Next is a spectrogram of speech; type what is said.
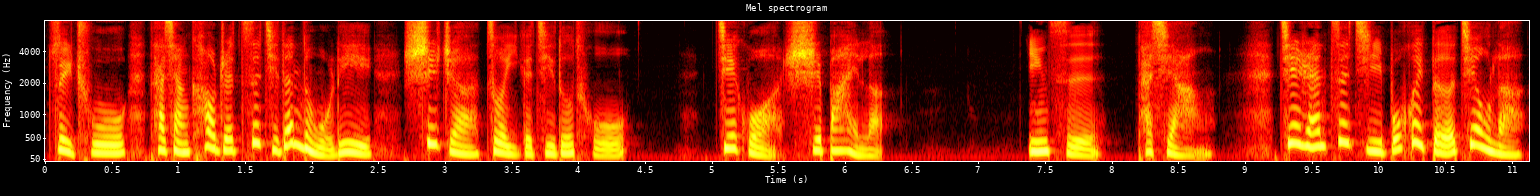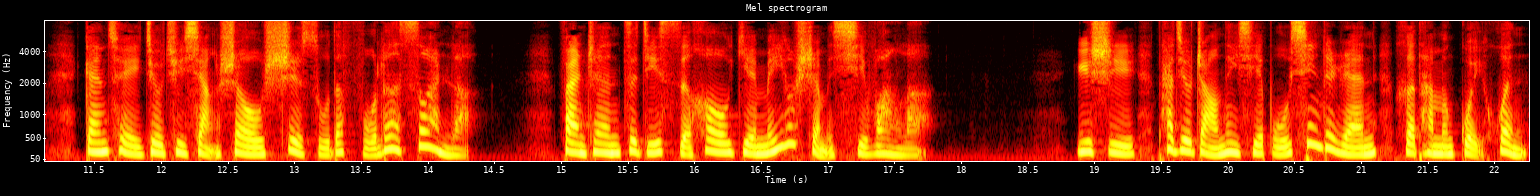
最初，他想靠着自己的努力试着做一个基督徒，结果失败了，因此他想。既然自己不会得救了，干脆就去享受世俗的福乐算了，反正自己死后也没有什么希望了。于是他就找那些不幸的人和他们鬼混，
